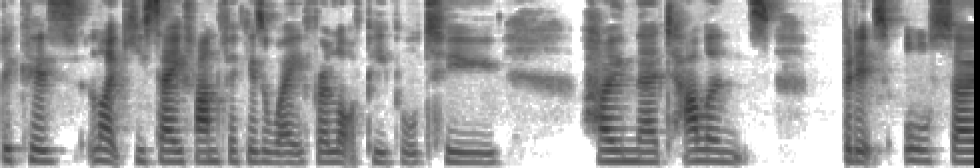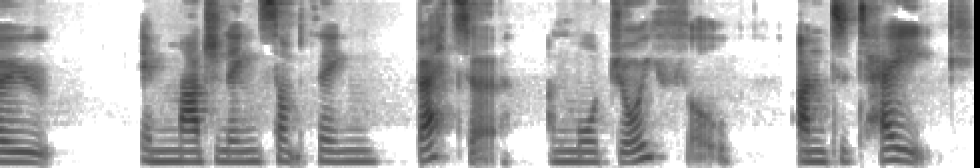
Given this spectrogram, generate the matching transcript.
Because, like you say, fanfic is a way for a lot of people to hone their talents, but it's also imagining something better and more joyful and to take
